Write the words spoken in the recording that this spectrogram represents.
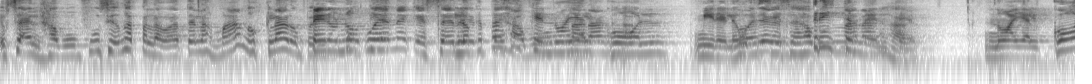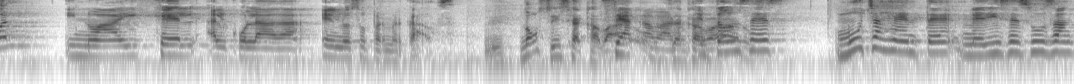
O sea, el jabón funciona para lavarte las manos, claro, pero, no, tiene que ser Lo que este pasa es que no hay alcohol. Mire, le voy a decir tristemente, no hay alcohol y no hay gel alcoholada en los supermercados. No, sí, se acabaron. Se acabaron. Entonces Mucha gente me dice, Susan,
